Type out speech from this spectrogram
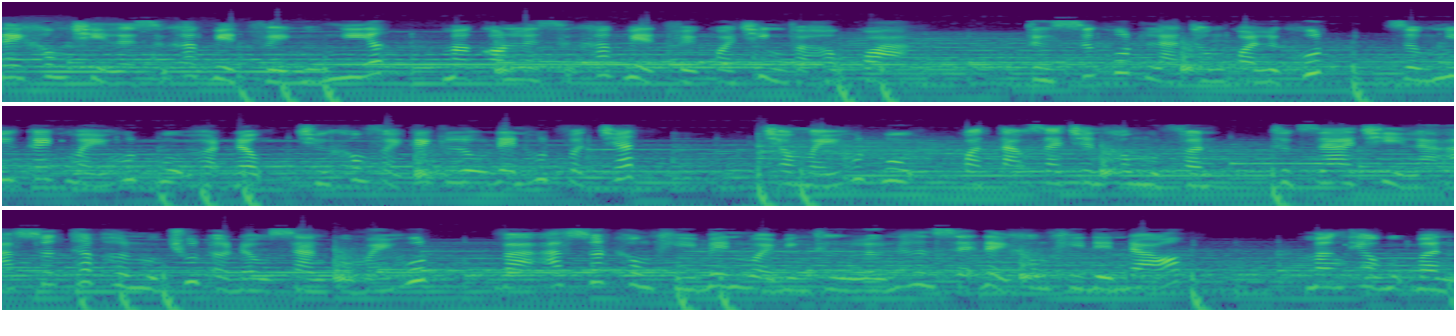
Đây không chỉ là sự khác biệt về ngữ nghĩa, mà còn là sự khác biệt về quá trình và hậu quả. Từ sức hút là thông qua lực hút, giống như cách máy hút bụi hoạt động, chứ không phải cách lỗ đen hút vật chất. Trong máy hút bụi, quạt tạo ra chân không một phần, thực ra chỉ là áp suất thấp hơn một chút ở đầu sàn của máy hút, và áp suất không khí bên ngoài bình thường lớn hơn sẽ đẩy không khí đến đó, mang theo bụi bẩn.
